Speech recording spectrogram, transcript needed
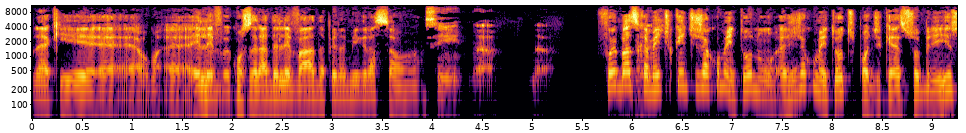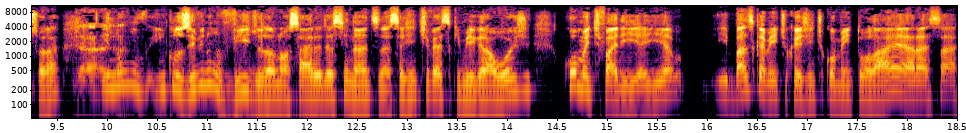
né, que é, é, uma, é, eleva, é considerada elevada pela migração. Né? Sim, é, é. Foi basicamente o que a gente já comentou, num, a gente já comentou outros podcasts sobre isso, né? Já, e já. Num, inclusive num vídeo da nossa área de assinantes, né? Se a gente tivesse que migrar hoje, como a gente faria? E, e basicamente o que a gente comentou lá era essa,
